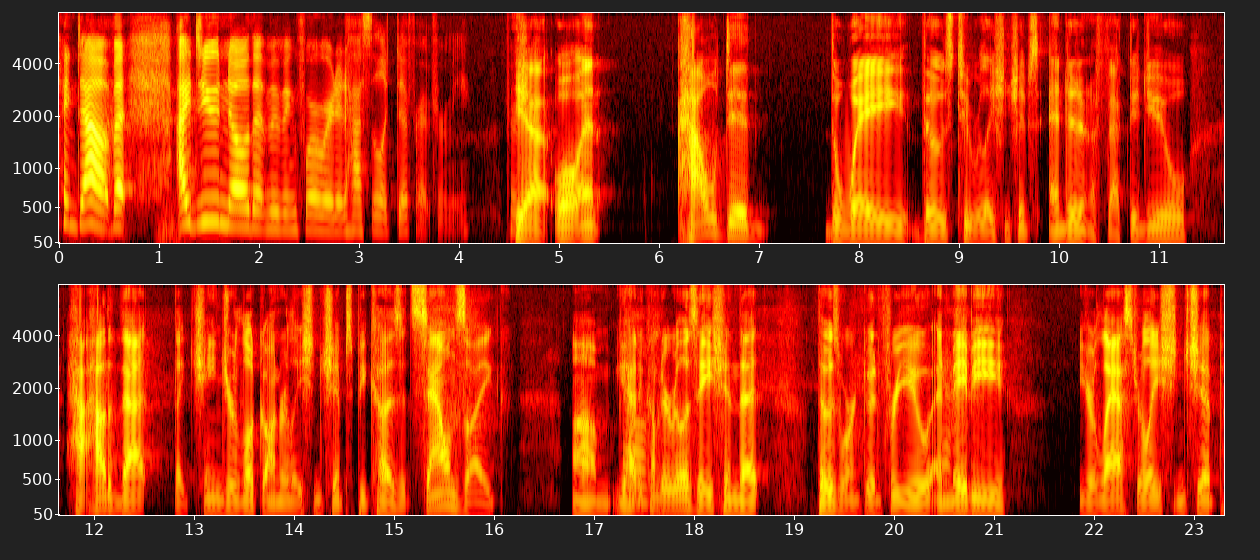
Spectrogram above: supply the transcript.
find out. But I do know that moving forward, it has to look different for me. for Yeah. Well, and how did the way those two relationships ended and affected you? How, how did that like change your look on relationships? Because it sounds like um, you had to Oh. come to a realization that those weren't good for you, and Yeah. maybe your last relationship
